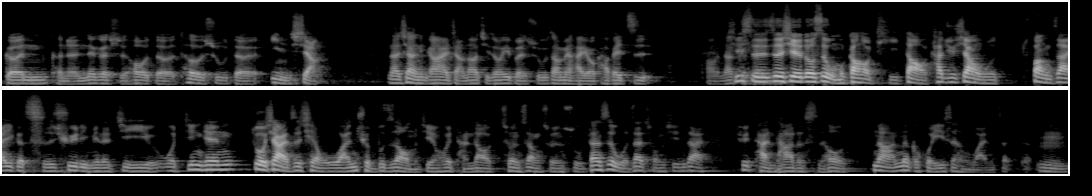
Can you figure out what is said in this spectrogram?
跟可能那个时候的特殊的印象。那像你刚才讲到，其中一本书上面还有咖啡渍。其实这些都是我们刚好提到，它就像我放在一个词区里面的记忆。我今天坐下来之前，我完全不知道我们今天会谈到村上春树，但是我再重新再去谈它的时候，那那个回忆是很完整的。嗯，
